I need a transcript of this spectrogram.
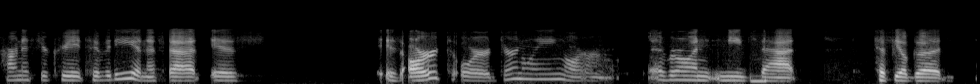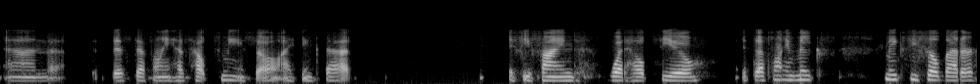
harness your creativity. And if that is is art or journaling, or everyone needs that to feel good. And this definitely has helped me. So I think that if you find what helps you, it definitely makes makes you feel better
